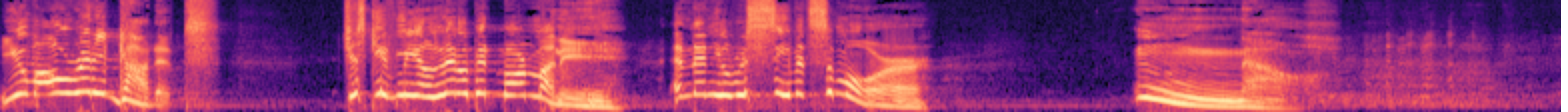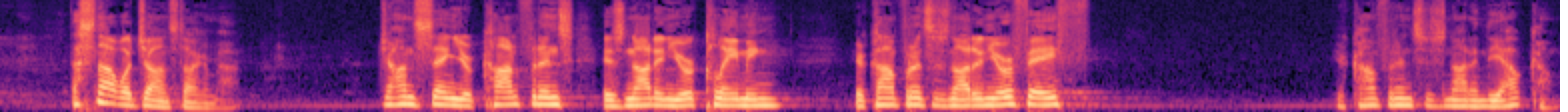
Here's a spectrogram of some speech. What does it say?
You've already got it. Just give me a little bit more money, and then you'll receive it some more. Mm, now. That's not what John's talking about. John's saying your confidence is not in your claiming, your confidence is not in your faith, your confidence is not in the outcome.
